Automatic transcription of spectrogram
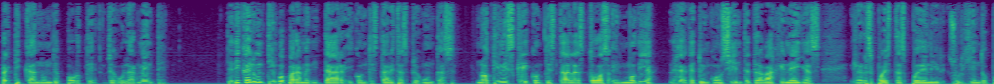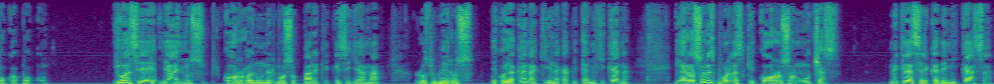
practicando un deporte regularmente? Dedícale un tiempo para meditar y contestar estas preguntas. No tienes que contestarlas todas el mismo día. Deja que tu inconsciente trabaje en ellas y las respuestas pueden ir surgiendo poco a poco. Yo hace ya años corro en un hermoso parque que se llama Los Viveros de Coyacán, aquí en la capital mexicana. Y las razones por las que corro son muchas. Me queda cerca de mi casa,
